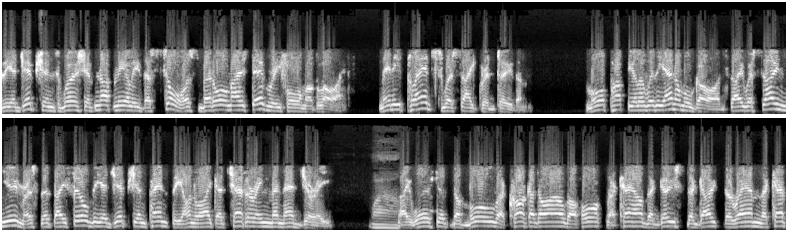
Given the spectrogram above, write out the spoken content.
the Egyptians worship not merely the source, but almost every form of life. Many plants were sacred to them more popular were the animal gods. They were so numerous that they filled the Egyptian pantheon like a chattering menagerie. Wow. They worshipped the bull, the crocodile, the hawk, the cow, the goose, the goat, the ram, the cat,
